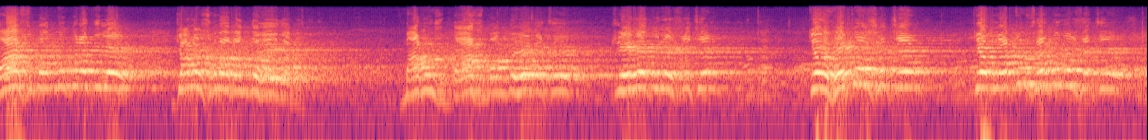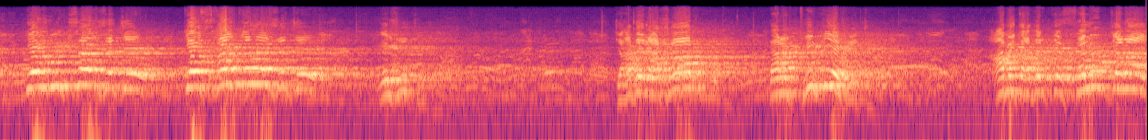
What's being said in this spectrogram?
বাস বন্ধ করে দিলে জনসভা বন্ধ হয়ে যাবে। মানুষ বাস বন্ধ হয়ে গেছে, ট্রেনে করে এসেছে, কেউ হেঁটে এসেছে, কেউ মোটর সাইকেলে এসেছে কেউ রিক্সা এসেছে কেউ সাইকেলে এসেছে এসেছে যাদের তারা ঠিকই এসেছে। আমি তাদেরকে স্যালুট জানাই।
